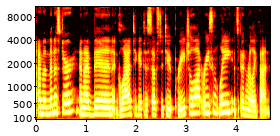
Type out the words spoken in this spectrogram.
I'm a minister and I've been glad to get to substitute preach a lot recently. It's been really fun.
